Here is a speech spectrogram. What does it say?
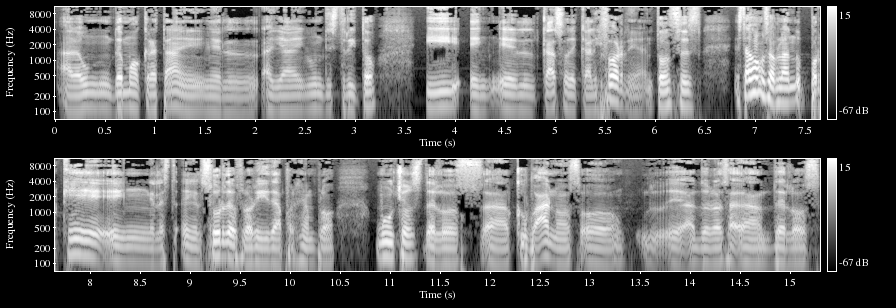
a un demócrata en el, allá en un distrito y en el caso de California. Entonces, estábamos hablando por qué en el, en el sur de Florida, por ejemplo, muchos de los ah, cubanos o eh, de los, ah, de los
